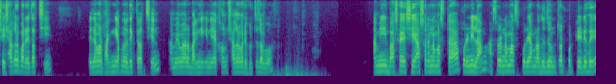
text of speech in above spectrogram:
সেই সাগর পাড়ে যাচ্ছি। এই যে আমার ভাগ্নি আপনারা দেখতে পাচ্ছেন, আমি আমার ভাগ্নিকে নিয়ে এখন সাগর পাড়ে ঘুরতে যাব। আমি বাসায় এসে আসরের নামাজটা পড়ে নিলাম। আসরের নামাজ পড়ে আমরা দুজন চটপট রেডি হয়ে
